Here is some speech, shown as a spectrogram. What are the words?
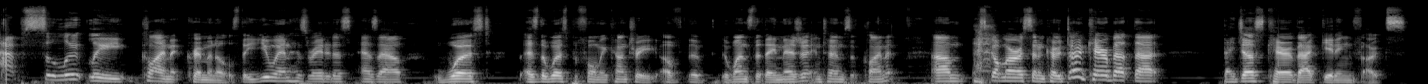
absolutely climate criminals. The UN has rated us as our worst, as the worst performing country of the the ones that they measure in terms of climate. Um, Scott Morrison and co don't care about that. They just care about getting votes.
